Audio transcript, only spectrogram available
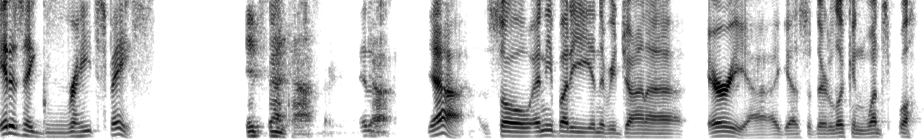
it is a great space. It's fantastic. It- yeah. Yeah. So anybody in the Regina area, I guess, if they're looking once, well,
